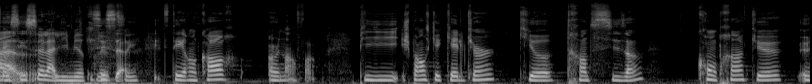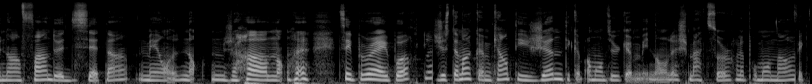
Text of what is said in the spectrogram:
Ben, c'est ça la limite. C'est ça. T'es encore un enfant. Puis je pense que quelqu'un qui a 36 ans comprends que un enfant de 17 ans, mais non, genre non, tu sais, peu importe. Justement, comme quand t'es jeune, t'es comme, oh mon Dieu, comme, mais non, là, je suis mature là, pour mon âge. Fait que,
